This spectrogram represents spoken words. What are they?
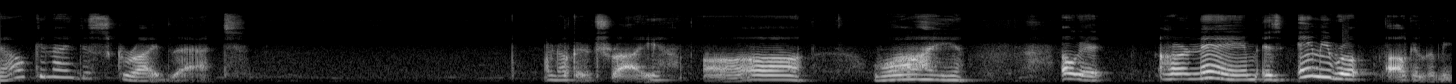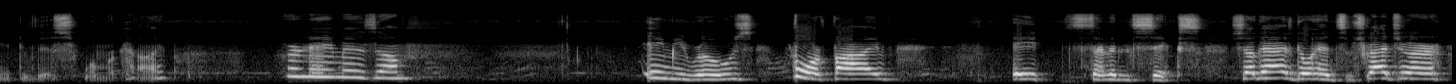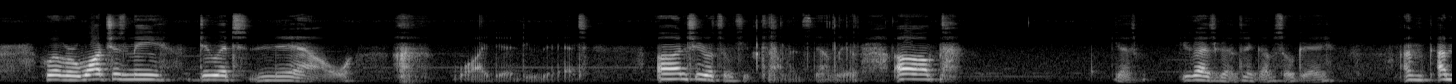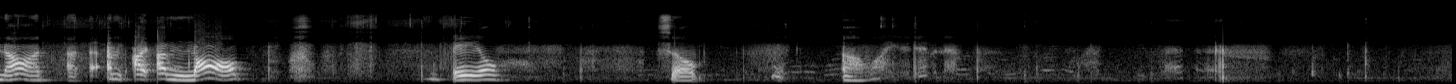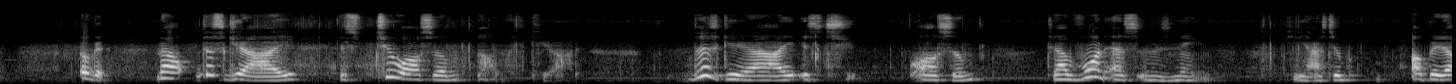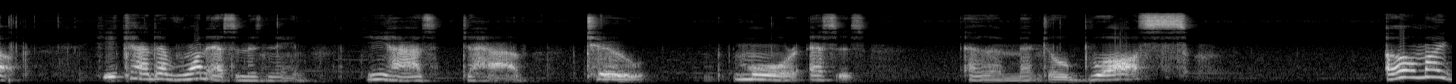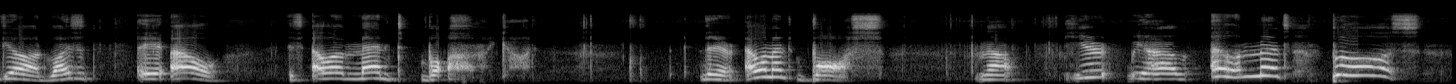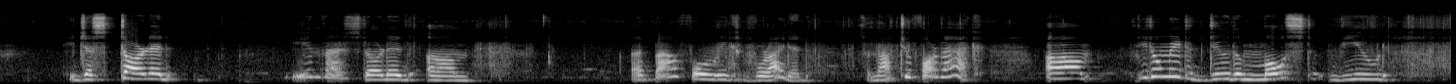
How can I describe that? I'm not gonna try. Uh, why? Okay, her name is Amy Ro. Okay, let me do this one more time. Her name is um Amy Rose four five eight seven six. So guys, go ahead and subscribe to her. Whoever watches me, do it now. Why did I do that? Uh, and she wrote some cute comments down there. Um, yes, you guys are gonna think I'm so gay. I'm, I'm not. I, I'm, I, I'm not. Fail. So, oh, why I type in that? Okay, now this guy is too awesome. Oh my god. This guy is too awesome to have one S in his name. He has to up it up. He can't have one S in his name. He has to have two more S's. Elemental boss. Oh my god, why is it A It's element bo- Oh my god. There, element boss. Now, here we have element boss. He just started. He in fact started um about four weeks before I did, so not too far back. Um, he told me to do the most viewed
